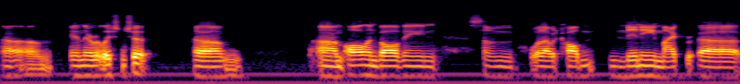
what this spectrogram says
um, in their relationship, um, um, all involving some what I would call mini micro, uh,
